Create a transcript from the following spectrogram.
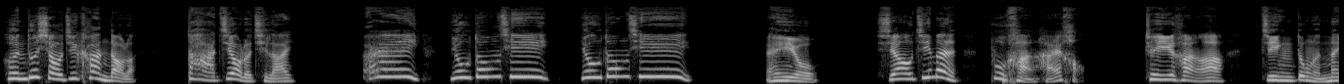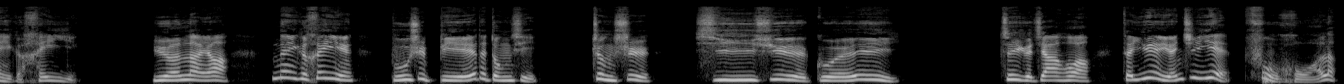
很多小鸡看到了，大叫了起来：“哎，有东西，有东西！”哎呦，小鸡们不喊还好，这一喊啊，惊动了那个黑影。原来啊，那个黑影不是别的东西，正是吸血鬼。这个家伙在月圆之夜复活了，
